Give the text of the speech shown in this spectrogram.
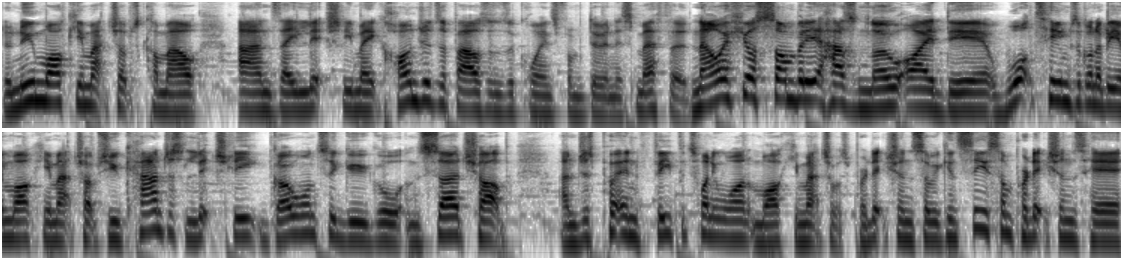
the new marquee matchups come out and they literally make hundreds of thousands of coins from doing this method. Now, if you're somebody that has no idea what teams are going to be in marquee matchups, you can just literally go onto Google and search up and just put in FIFA 21 marquee matchups prediction. So we can can see some predictions here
